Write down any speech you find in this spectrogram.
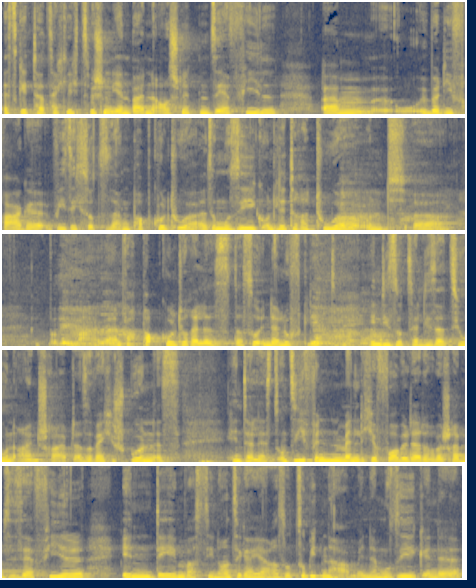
es geht tatsächlich zwischen ihren beiden Ausschnitten sehr viel ähm, über die Frage, wie sich sozusagen Popkultur, also Musik und Literatur und äh, einfach Popkulturelles, das so in der Luft liegt, in die Sozialisation einschreibt. Also welche Spuren es hinterlässt. Und Sie finden männliche Vorbilder, darüber schreiben Sie sehr viel, in dem, was die 90er Jahre so zu bieten haben. In der Musik, in der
